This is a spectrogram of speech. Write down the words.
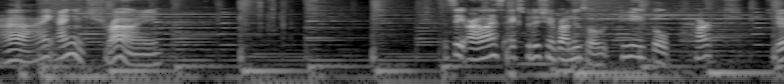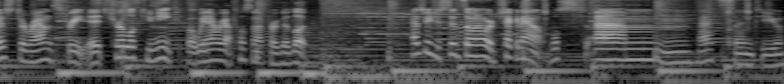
Uh, I, I can try. Let's see, our last expedition brought news of a vehicle parked just around the street. It sure looked unique, but we never got close enough for a good look. As we just send someone over to check it out. We'll, um, mm, that's send to you.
